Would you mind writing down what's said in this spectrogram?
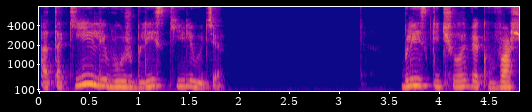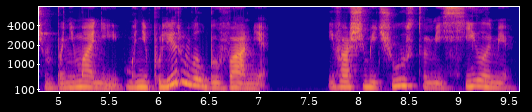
а такие ли вы уж близкие люди. Близкий человек в вашем понимании манипулировал бы вами и вашими чувствами, силами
